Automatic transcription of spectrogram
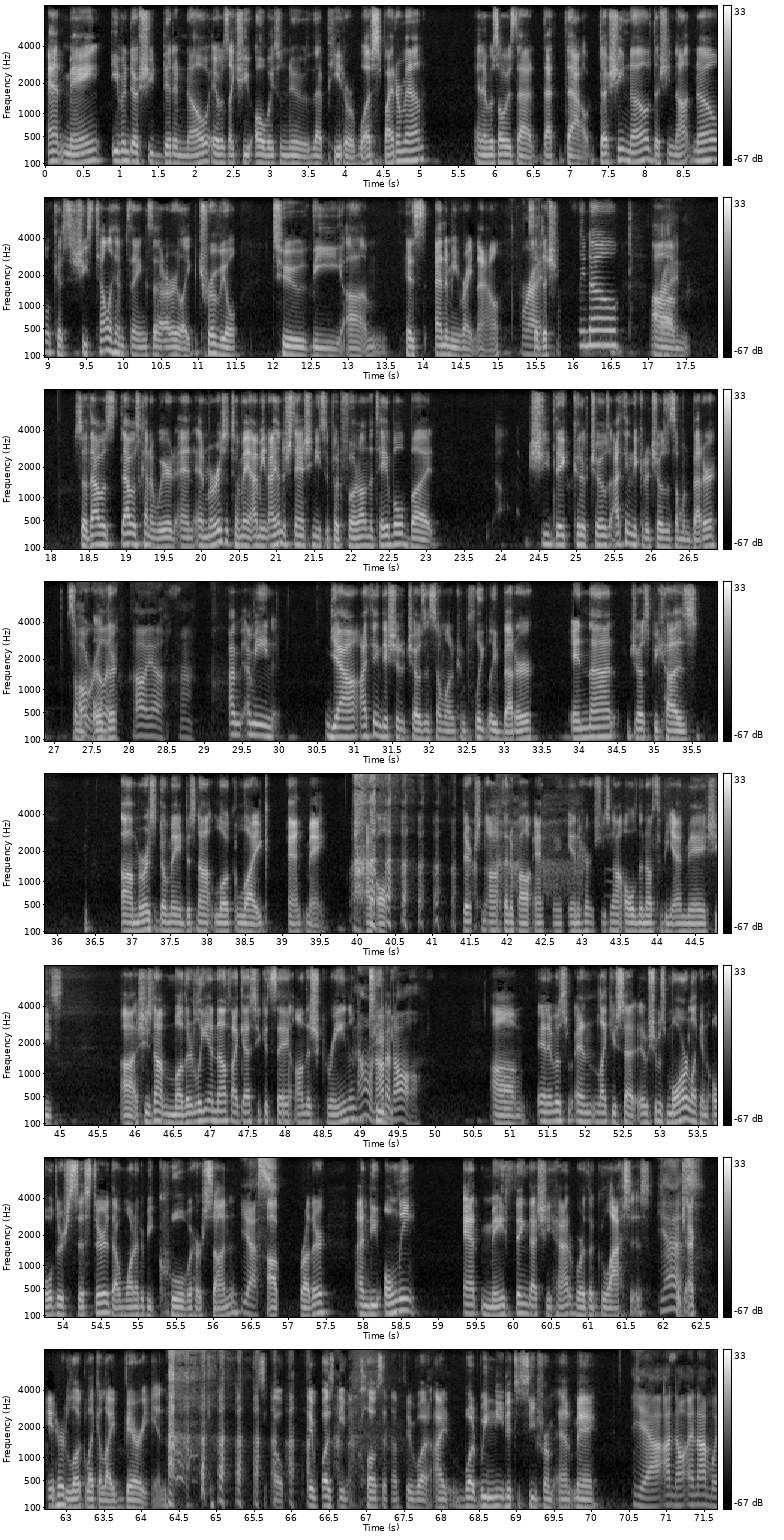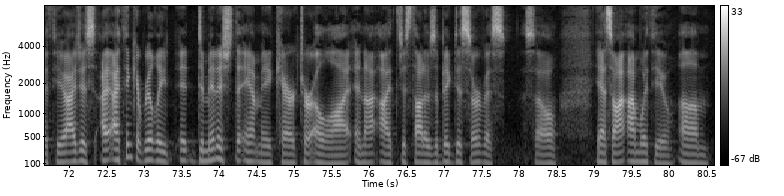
Aunt May, even though she didn't know, it was like she always knew that Peter was Spider-Man, and it was always that that doubt. Does she know? Does she not know? Because she's telling him things that are like trivial to the um his enemy right now. Right. So does she really know? Um, Right. So that was that was kind of weird. And and Marisa Tomei, I mean, I understand she needs to put food on the table, but she they could have chosen. I think they could have chosen someone better, someone oh really? older. Oh yeah. Hmm. I, I mean, yeah, I think they should have chosen someone completely better in that, just because uh, Marisa Tomei does not look like Aunt May at all. There's nothing about Aunt in her. She's not old enough to be Aunt May. She's uh, she's not motherly enough, I guess you could say, on the screen. No, not be- at all. Um, and it was, and like you said, it, she was more like an older sister that wanted to be cool with her son Yes. uh, brother, and the only Aunt May thing that she had were the glasses, yes. which actually made her look like a librarian. so it wasn't even close enough to what I what we needed to see from Aunt May. Yeah, I know, and I'm with you. I just, I, I think it really, it diminished the Aunt May character a lot, and I, I just thought it was a big disservice. So, yeah, so I, I'm with you. Um,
